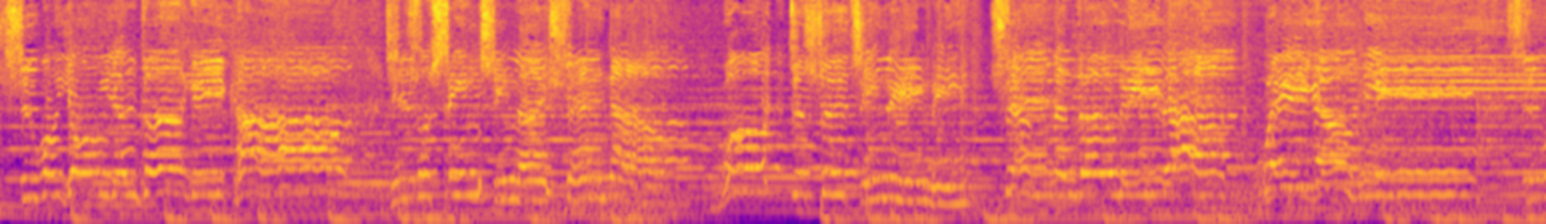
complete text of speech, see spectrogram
是我永远的依靠，坚守信心来宣告，我真实经历你全能的力量，唯有你是我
